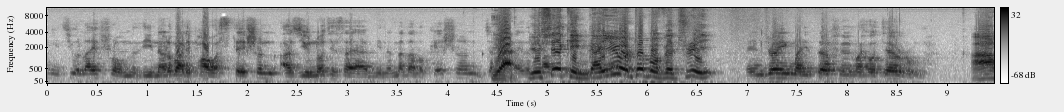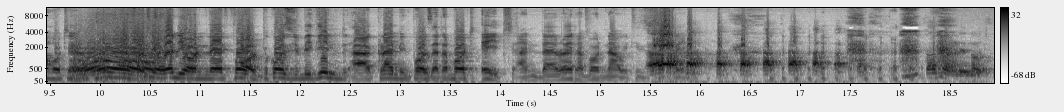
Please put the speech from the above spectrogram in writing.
Uh, today I coming to you live from the Nalubaale Power Station. As you notice, I am in another location. just Yeah, by the you're shaking. Are you on top of a tree? Enjoying myself in my hotel room. Ah, hotel. Oh. room. I thought you're already on the pole because you begin uh, climbing poles at about eight, and uh, right about now it is seven. Certainly not.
